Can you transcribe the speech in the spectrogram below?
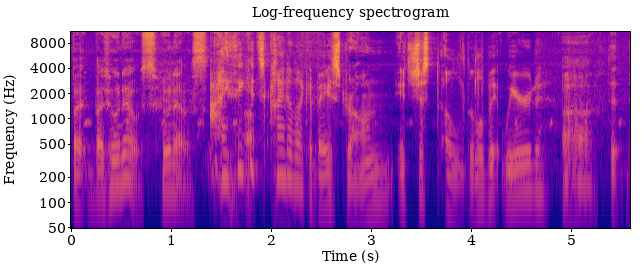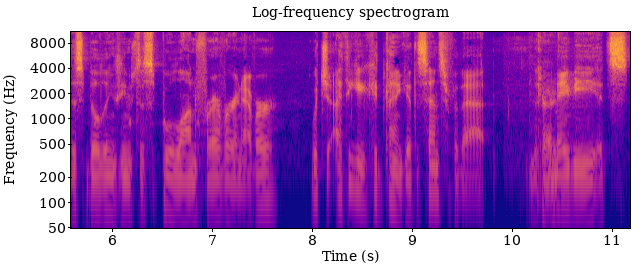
But but who knows? Who knows? I think it's kind of like a bass drone. It's just a little bit weird Uh that this building seems to spool on forever and ever, which I think you could kind of get the sense for that. That Okay. Maybe it's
